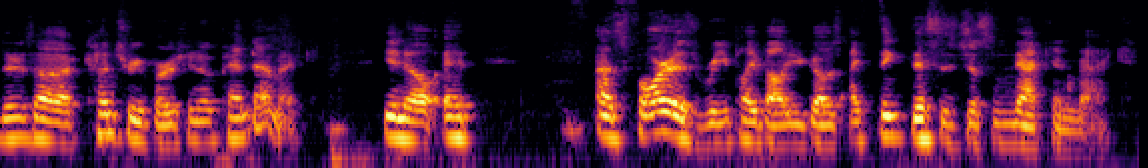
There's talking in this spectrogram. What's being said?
there's a country version of Pandemic. You know, it as far as replay value goes, I think this is just neck and neck.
